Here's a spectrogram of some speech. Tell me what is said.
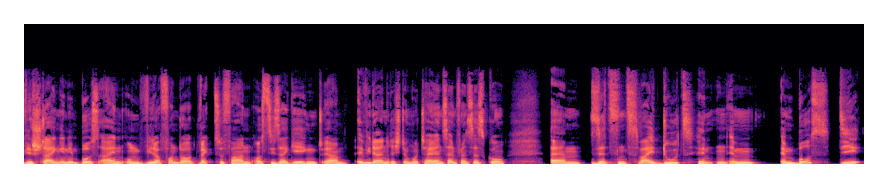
wir steigen in den Bus ein, um wieder von dort wegzufahren aus dieser Gegend, ja, wieder in Richtung Hotel in San Francisco. Ähm, sitzen zwei Dudes hinten im im Bus, die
